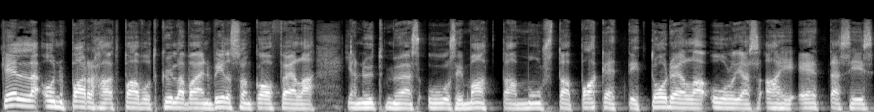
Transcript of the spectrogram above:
Kellä on parhaat pavut? Kyllä vain Wilson Coffeella, ja nyt myös uusi matta musta paketti, todella uljas, ai että siis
